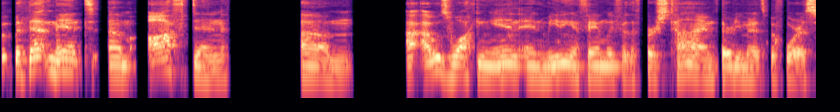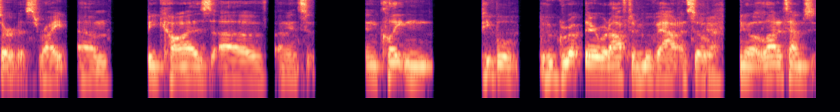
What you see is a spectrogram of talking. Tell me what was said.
but, but that meant um, often, um, I, I was walking in and meeting a family for the first time thirty minutes before a service, right? Um, because of, I mean, in Clayton, people who grew up there would often move out, and so Yeah. you know, a lot of times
